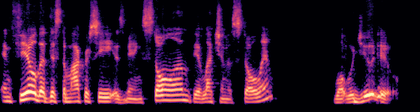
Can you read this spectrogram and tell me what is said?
and feel that this democracy is being stolen, the election is stolen, what would you do?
